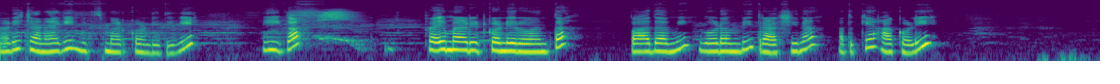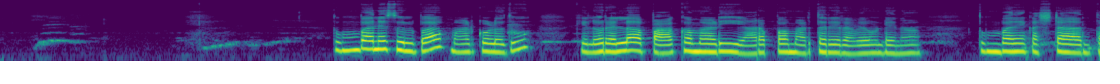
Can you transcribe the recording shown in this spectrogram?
ನೋಡಿ ಚೆನ್ನಾಗಿ ಮಿಕ್ಸ್ ಮಾಡ್ಕೊಂಡಿದ್ದೀವಿ ಈಗ ಫ್ರೈ ಮಾಡಿ ಇಟ್ಕೊಂಡಿರುವಂಥ ಬಾದಾಮಿ, ಗೋಡಂಬಿ, ದ್ರಾಕ್ಷಿನ ಅದಕ್ಕೆ ಹಾಕೊಳ್ಳಿ. ತುಂಬಾ ಸುಲಭ ಮಾಡ್ಕೊಳ್ಳೋದು. ಕೆಲವರೆಲ್ಲ ಪಾಕ ಮಾಡಿ ಯಾರಪ್ಪ ಮಾಡ್ತಾರೆ ರವೆ ಉಂಡೆನ? ತುಂಬಾ ಕಷ್ಟ ಅಂತ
